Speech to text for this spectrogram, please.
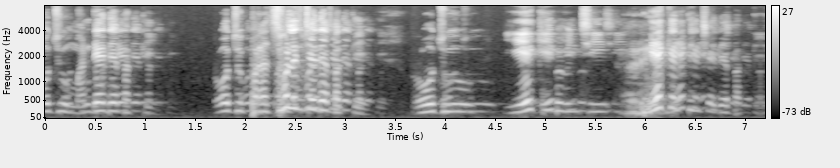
రోజు మండేదే భక్తి. రోజు ప్రజ్వలించేదే భక్తి. రోజు ఏకీభవించి రేకెత్తించేదే భక్తి.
